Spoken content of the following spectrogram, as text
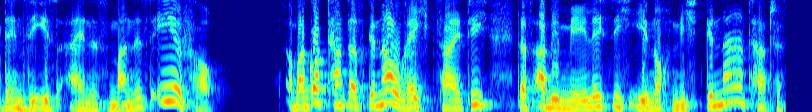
Denn sie ist eines Mannes Ehefrau. Aber Gott tat das genau rechtzeitig, dass Abimelech sich ihr noch nicht genaht hatte.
